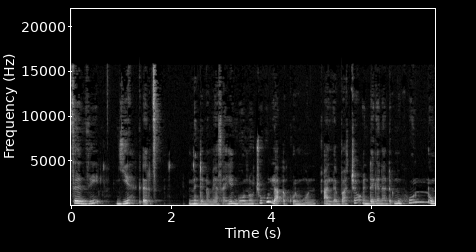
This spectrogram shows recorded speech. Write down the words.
ስለዚህ ይህ ቅርጽ ምንድን ነው የሚያሳየን? ጎኖቹ ሁላ እኩል መሆን አለባቸው። እንደገና ደግሞ ሁሉም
